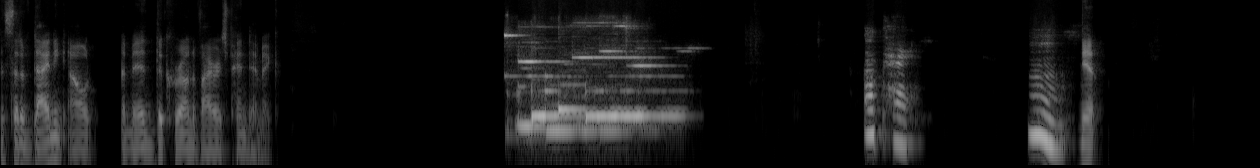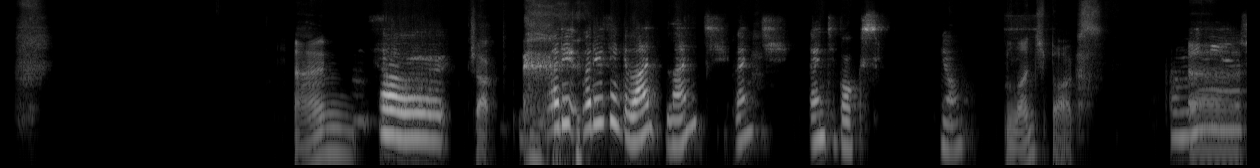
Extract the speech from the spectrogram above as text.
instead of dining out amid the coronavirus pandemic. Okay. Hmm. Yep. I'm So shocked. what do you, what do you think? Lunch lunch lunch lunch box? No. Lunchbox. Convenience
